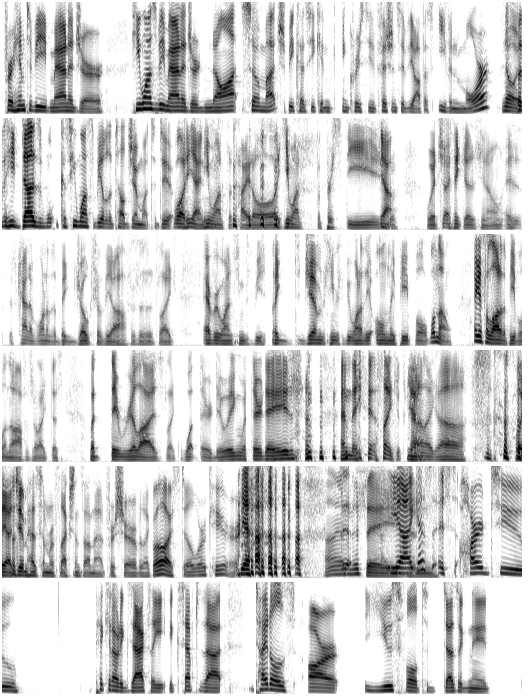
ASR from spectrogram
for him to be manager, he wants to be manager not so much because he can increase the efficiency of the office even more, no but he does because he wants to be able to tell Jim what to do. Well, yeah, and he wants the title, like he wants the prestige, Yeah. which I think is you know is is kind of one of the big jokes of the office. Is it's like everyone seems to be like Jim seems to be one of the only people. Well, no, I guess a lot of the people in the office are like this, but they realize like what they're doing with their days, and they like it's kind Yeah. of like uh well, yeah, Jim has some reflections on that for sure. But like, well, I still work here. yeah, I'm this age. yeah, I guess it's hard to pick it out exactly, except that titles are useful to designate,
